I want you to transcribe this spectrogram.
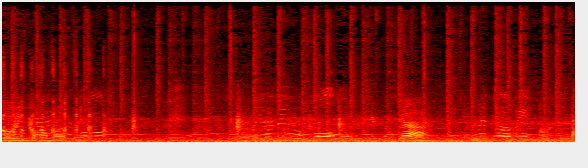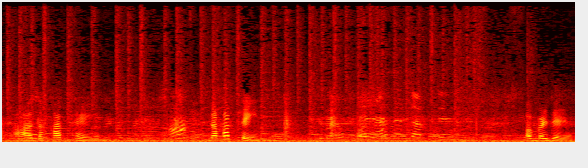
Going to Camotes? Yeah. Uh, the captain. Huh? The captain. captain. Over there.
